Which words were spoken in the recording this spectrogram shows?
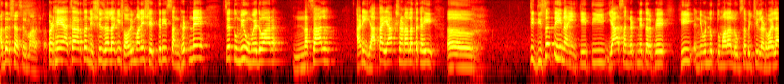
आदर्श असेल महाराष्ट्रात. पण हे याचा अर्थ निश्चित झाला की स्वाभिमानी शेतकरी संघटनेचे तुम्ही उमेदवार नसाल. आणि आता या क्षणाला तर काही ती दिसतही नाही की ती या संघटनेतर्फे ही निवडणूक तुम्हाला लोकसभेची लढवायला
